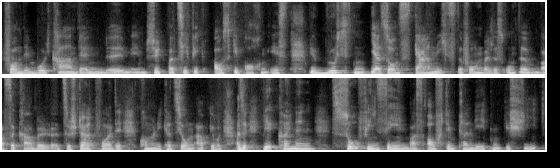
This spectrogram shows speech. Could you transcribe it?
von dem Vulkan, der in, äh, im Südpazifik ausgebrochen ist. Wir wüssten ja sonst gar nichts davon, weil das Unterwasserkabel zerstört wurde, Kommunikation abgebrochen. Also wir können so viel sehen, was auf dem Planeten geschieht geschieht.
